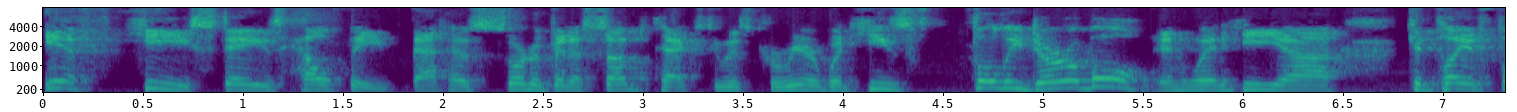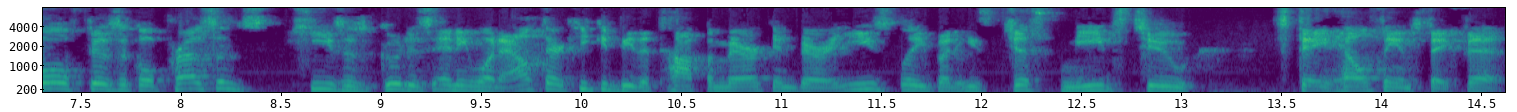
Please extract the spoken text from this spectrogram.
if he stays healthy. That has sort of been a subtext to his career. When he's fully durable and when he uh, can play at full physical presence, he's as good as anyone out there. He could be the top American very easily, but he just needs to stay healthy and stay fit.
